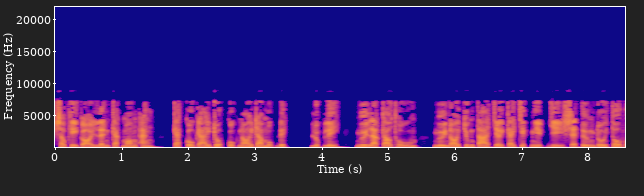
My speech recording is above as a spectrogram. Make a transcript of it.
sau khi gọi lên các món ăn, các cô gái rốt cuộc nói ra mục đích. Lục Ly, ngươi là cao thủ, ngươi nói chúng ta chơi cái chức nghiệp gì sẽ tương đối tốt?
